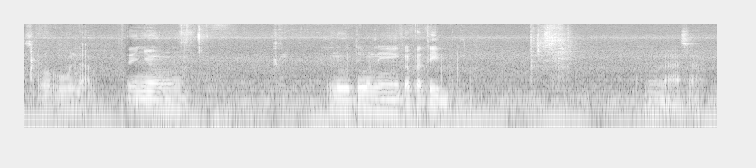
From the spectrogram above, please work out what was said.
So, ulam. Ito yung luto ni kapatid. Ang lasa.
